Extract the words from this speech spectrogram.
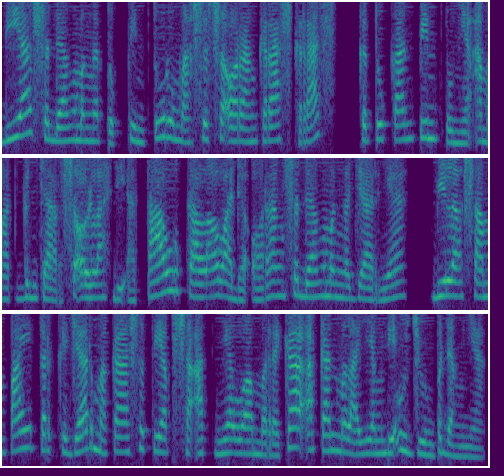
Dia sedang mengetuk pintu rumah seseorang keras-keras, Ketukan pintunya amat gencar seolah dia tahu kalau ada orang sedang mengejarnya, bila sampai terkejar maka setiap saat nyawa mereka akan melayang di ujung pedangnya.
